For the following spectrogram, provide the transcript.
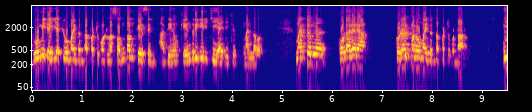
ഭൂമി കയ്യേറ്റവുമായി ബന്ധപ്പെട്ടുകൊണ്ടുള്ള സ്വന്തം കേസിൽ അദ്ദേഹം കേന്ദ്രീകരിക്കുകയായിരിക്കും നല്ലത് മറ്റൊന്ന് കൊടകര കുഴൽപ്പണവുമായി ബന്ധപ്പെട്ടുകൊണ്ടാണ്. ഈ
